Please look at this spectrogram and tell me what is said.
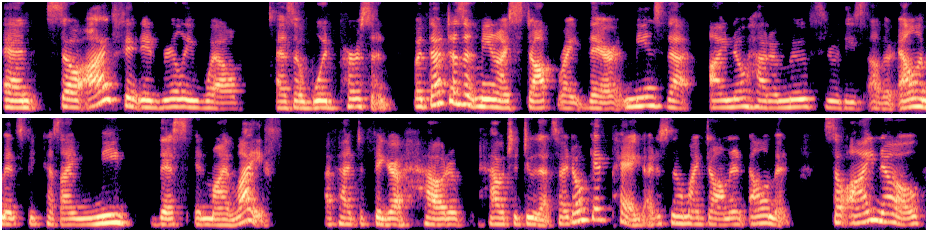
And so I fit in really well as a wood person. But that doesn't mean I stop right there. It means that I know how to move through these other elements because I need this in my life. I've had to figure out how to how to do that. So I don't get pegged. I just know my dominant element. So I know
